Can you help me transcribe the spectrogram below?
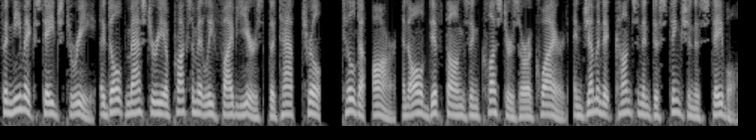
Phonemic stage 3 adult mastery approximately 5 years the tap, trill, tilde, r, and all diphthongs and clusters are acquired, and geminate consonant distinction is stable.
